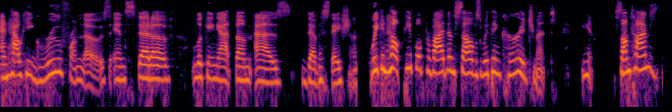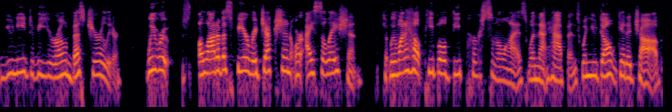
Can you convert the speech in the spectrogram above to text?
and how he grew from those instead of looking at them as devastation. We can help people provide themselves with encouragement. You know, sometimes you need to be your own best cheerleader. We were a lot of us fear rejection or isolation. We want to help people depersonalize when that happens, when you don't get a job,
